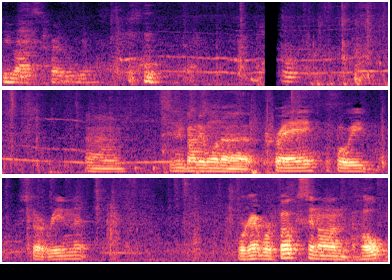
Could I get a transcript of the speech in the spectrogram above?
he lost Um, does anybody want to pray before we start reading it? We're gonna, we're focusing on hope.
